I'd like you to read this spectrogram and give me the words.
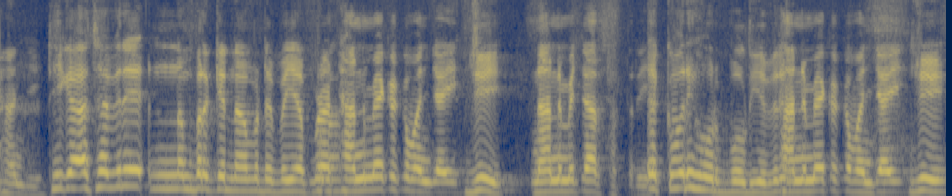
ਹਾਂਜੀ। ਠੀਕ ਆ ਅੱਛਾ ਵੀਰੇ ਨੰਬਰ ਕਿੰਨਾ ਵੱਡੇ ਬਈ ਆਪਣਾ? 9851 ਜੀ। ਜੀ। 99470 ਜੀ। ਇੱਕ ਵਾਰੀ ਹੋਰ ਬੋਲ ਦਈਏ ਵੀਰੇ। 9851 ਜੀ। ਜੀ।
